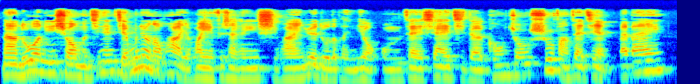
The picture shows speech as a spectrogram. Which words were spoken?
那如果你喜欢我们今天节目内容的话，也欢迎分享给你喜欢阅读的朋友。我们在下一集的空中书房再见，拜拜。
